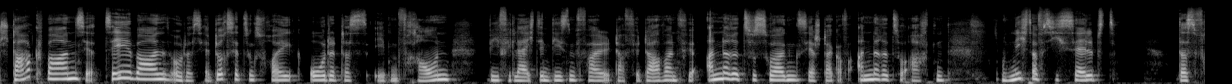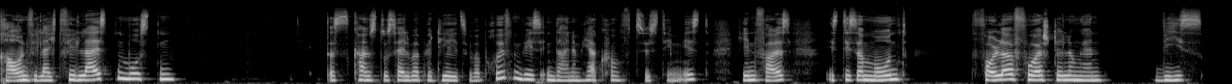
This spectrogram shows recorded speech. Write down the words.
stark waren, sehr zäh waren oder sehr durchsetzungsfreudig oder dass eben Frauen, wie vielleicht in diesem Fall, dafür da waren, für andere zu sorgen, sehr stark auf andere zu achten und nicht auf sich selbst, dass Frauen vielleicht viel leisten mussten. Das kannst du selber bei dir jetzt überprüfen, wie es in deinem Herkunftssystem ist. Jedenfalls ist dieser Mond voller Vorstellungen, wie es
